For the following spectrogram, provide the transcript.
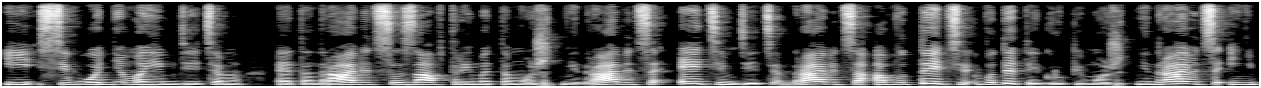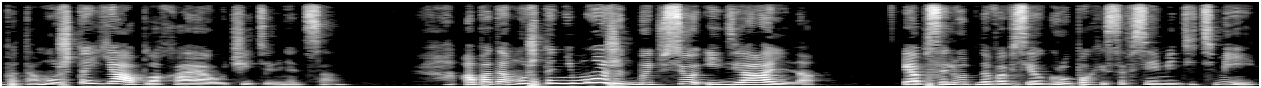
И сегодня моим детям это нравится, завтра им это может не нравиться, этим детям нравится, а вот, эти, вот этой группе может не нравиться, и не потому, что я плохая учительница, а потому что не может быть все идеально. и абсолютно во всех группах и со всеми детьми.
